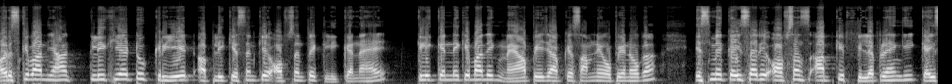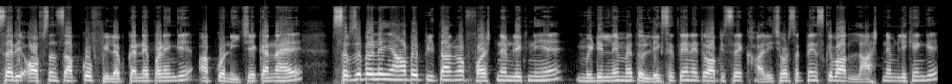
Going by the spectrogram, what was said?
और इसके बाद यहाँ click here to create application के ऑप्शन पे क्लिक करना है। क्लिक करने के बाद एक नया पेज आपके सामने ओपन होगा। इसमें कई सारी ऑप्शंस आपकी फिलअप रहेंगी। कई सारी ऑप्शंस आपको फिलअप करने पड़ेंगे। आपको नीचे करना है। सबसे पहले यहाँ पे पिता का फ़र्स्ट नेम लिखनी है। मिडिल नेम है तो लिख सकते हैं, नहीं तो आप इसे खाली छोड़ सकते हैं। इसके बाद लास्ट नेम लिखेंगे।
